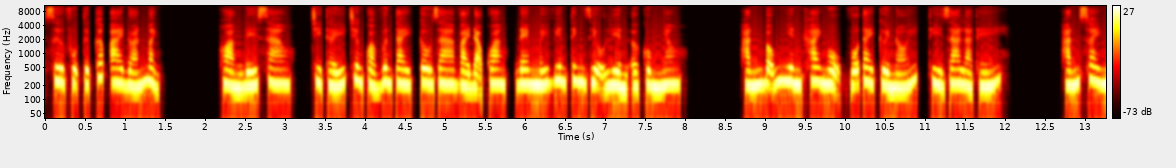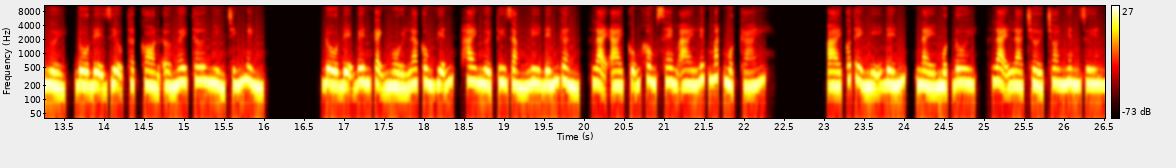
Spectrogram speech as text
sư phụ tự cấp ai đoán mệnh. Hoàng đế sao, chỉ thấy Trương Quả vươn tay, câu ra vài đạo quang, đem mấy viên tinh diệu liền ở cùng nhau. Hắn bỗng nhiên khai ngộ, vỗ tay cười nói, thì ra là thế. Hắn xoay người, đồ đệ diệu thật còn ở ngây thơ nhìn chính mình. Đồ đệ bên cạnh ngồi la công viễn, hai người tuy rằng ly đến gần, lại ai cũng không xem ai liếc mắt một cái. Ai có thể nghĩ đến, này một đôi, lại là trời cho nhân duyên.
